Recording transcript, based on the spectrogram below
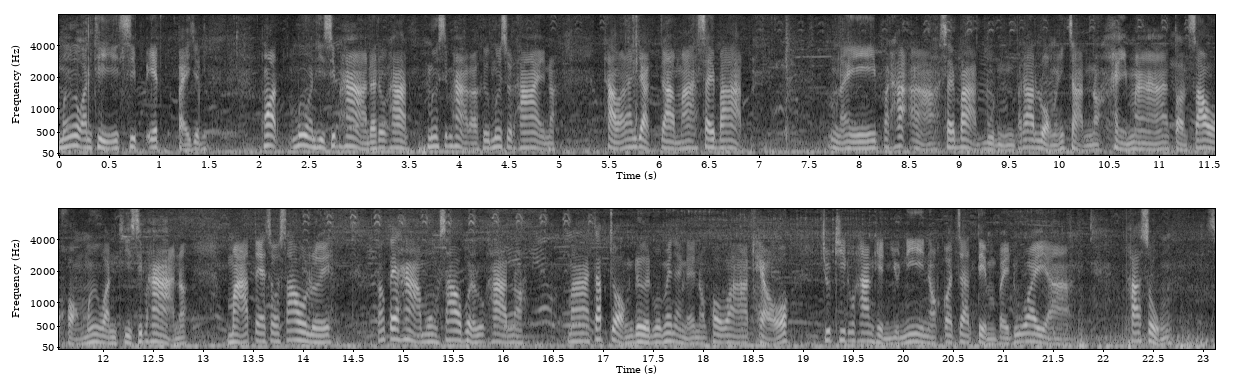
เมื่อวันที่ 11 ไปจน ฮอดมื้อวันที่15เด้ทุกท่านมื้อ15ก็คือมื้อสุดท้ายเนาะถ้าว่าท่านอยากจะมาใส่บาตรในพระธาตุอ่าใส่บาตรบุญพระธาตุหลวงวิจันทร์เนาะให้มาตอนเช้าของมื้อวันที่15เนาะมาแต่เช้าเลย ตั้งแต่5โมงเช้าเพื่อทุกท่านเนาะมาจับจองเดินบ่แม่นอย่างไรเนาะเพราะว่าแถวจุดที่ทุกท่านเห็นอยู่นี่เนาะก็จะเต็มไปด้วยอ่าพระสงฆ์ส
